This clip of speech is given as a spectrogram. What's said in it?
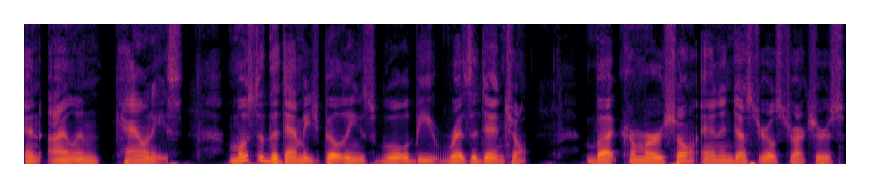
and Island counties. Most of the damaged buildings will be residential, but commercial and industrial structures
